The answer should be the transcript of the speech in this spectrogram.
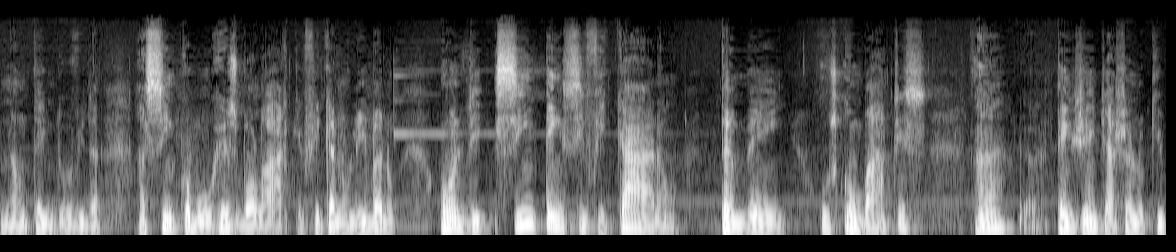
não tem dúvida, assim como o Hezbollah, que fica no Líbano, onde se intensificaram também os combates. Tem gente achando que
